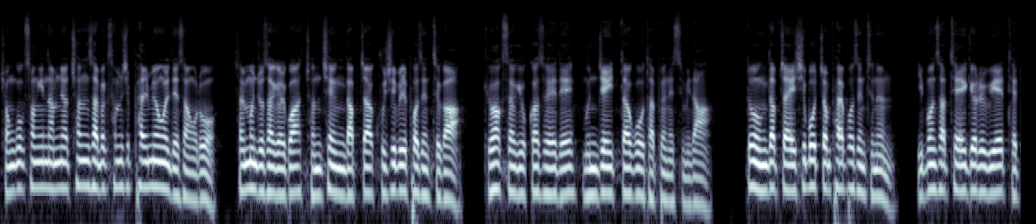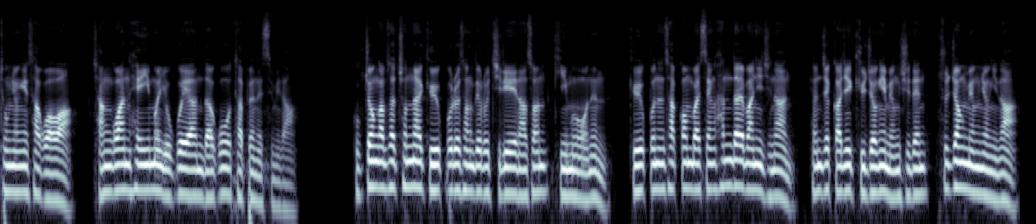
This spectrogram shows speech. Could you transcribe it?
전국 성인 남녀 1,438명을 대상으로 설문조사 결과 전체 응답자 91%가 교학사 교과서에 대해 문제 있다고 답변했습니다. 또 응답자의 15.8%는 이번 사태 해결을 위해 대통령의 사과와 장관 해임을 요구해야 한다고 답변했습니다. 국정감사 첫날 교육부를 상대로 질의에 나선 김 의원은 교육부는 사건 발생 한 달 반이 지난 현재까지 규정에 명시된 수정 명령이나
